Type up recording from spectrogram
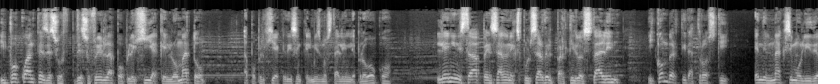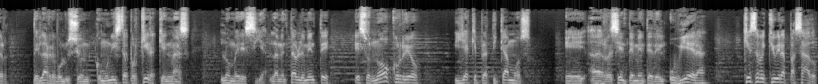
y poco antes de, sufrir la apoplejía que lo mató, apoplejía que dicen que el mismo Stalin le provocó, Lenin estaba pensando en expulsar del partido a Stalin y convertir a Trotsky en el máximo líder de la revolución comunista porque era quien más lo merecía. Lamentablemente eso no ocurrió y ya que platicamos eh, ah, recientemente del hubiera, ¿quién sabe qué hubiera pasado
